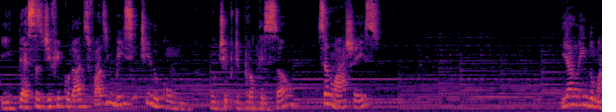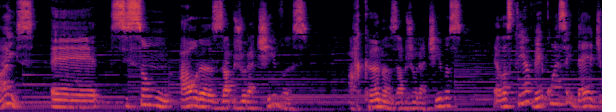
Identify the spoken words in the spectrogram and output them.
E dessas dificuldades fazem bem sentido com um tipo de proteção. Você não acha isso? E além do mais, é, se são auras abjurativas, arcanas abjurativas, elas têm a ver com essa ideia de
